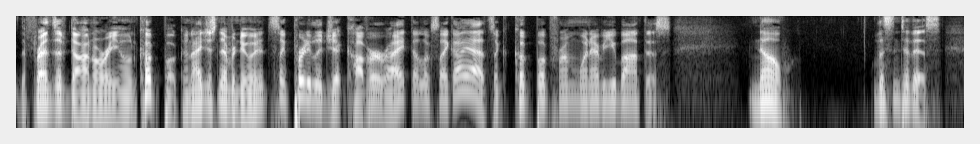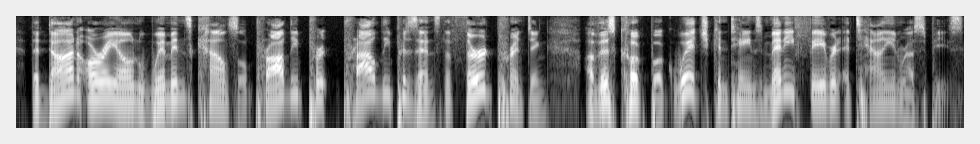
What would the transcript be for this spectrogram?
the Friends of Don Orione cookbook, and I just never knew it. It's like pretty legit cover, right? That looks like oh yeah, it's like a cookbook from whenever you bought this. No, listen to this. The Don Orione Women's Council proudly pr- proudly presents the third printing of this cookbook, which contains many favorite Italian recipes.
